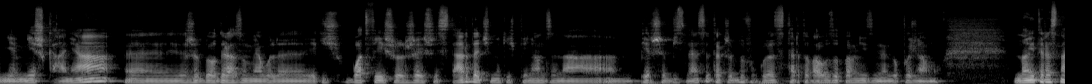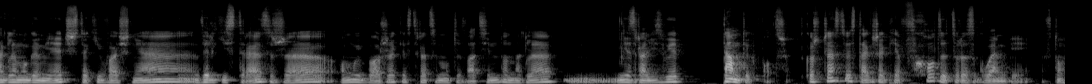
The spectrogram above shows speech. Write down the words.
nie wiem, mieszkania, e, żeby od razu miały jakiś łatwiejszy, lżejszy start, dać im jakieś pieniądze na pierwsze biznesy, tak żeby w ogóle startowały zupełnie z innego poziomu. No i teraz nagle mogę mieć taki właśnie wielki stres, że o mój Boże, jak ja stracę motywację, no to nagle mm, nie zrealizuję tamtych potrzeb. Tylko że często jest tak, że jak ja wchodzę coraz głębiej w, tą,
